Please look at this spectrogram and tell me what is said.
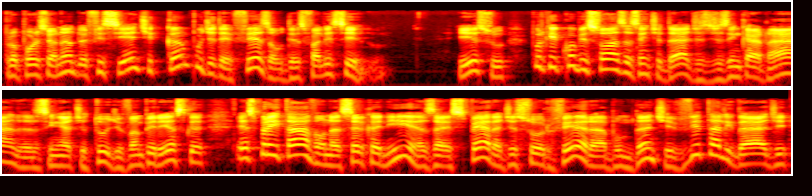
proporcionando eficiente campo de defesa ao desfalecido. Isso porque cobiçosas entidades desencarnadas em atitude vampiresca espreitavam nas cercanias à espera de sorver a abundante vitalidade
